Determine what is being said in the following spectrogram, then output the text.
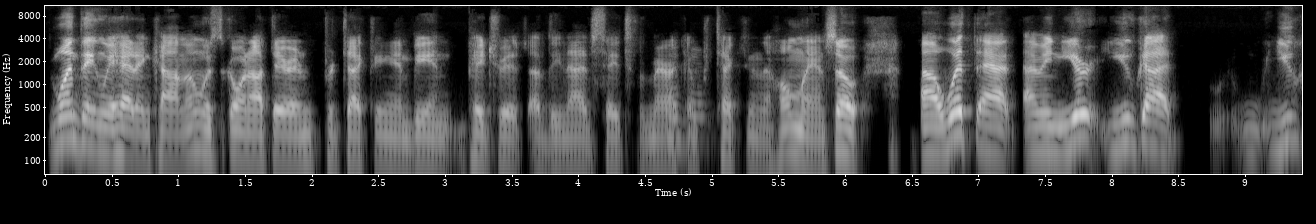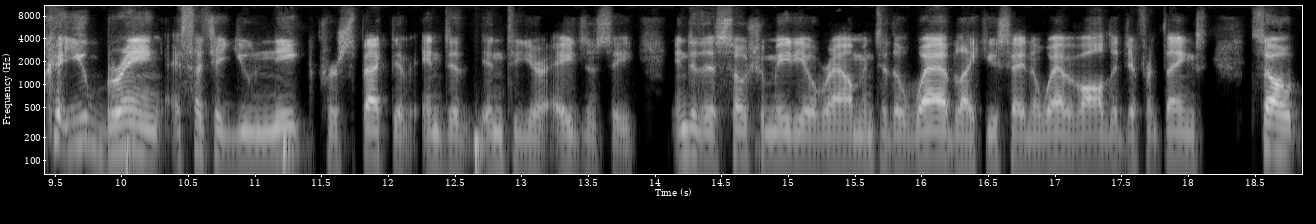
one thing we had in common was going out there and protecting and being patriots of the United States of America mm-hmm. and protecting the homeland. So, uh, with that, I mean, you're you've got you could you bring such a unique perspective into into your agency into the social media realm into the web like you say in the web of all the different things so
